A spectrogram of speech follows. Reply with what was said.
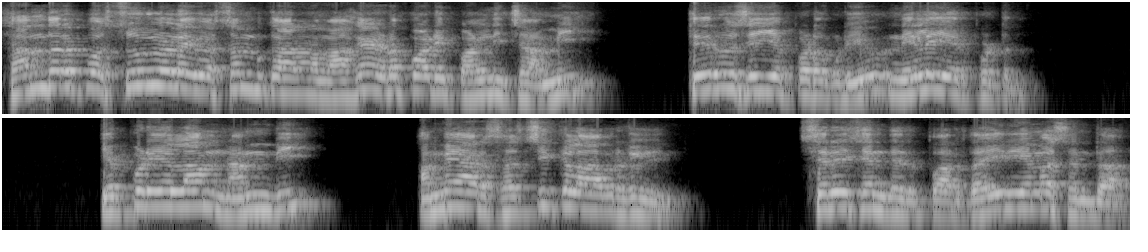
சந்தர்ப்ப சூழ்நிலை வசம் காரணமாக எடப்பாடி பழனிசாமி தேர்வு செய்யப்படக்கூடிய ஒரு நிலை ஏற்பட்டது. எப்படியெல்லாம் நம்பி அம்மையார் சசிகலா அவர்கள் சிறை சென்றிருப்பார் தைரியமா சென்றார்.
